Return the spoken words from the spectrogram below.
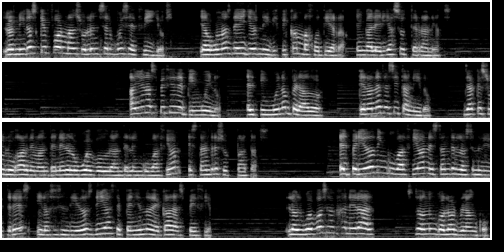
Los nidos que forman suelen ser muy sencillos, y algunos de ellos nidifican bajo tierra, en galerías subterráneas. Hay una especie de pingüino, el pingüino emperador, que no necesita nido, ya que su lugar de mantener el huevo durante la incubación está entre sus patas. El periodo de incubación está entre los 33 y los 62 días dependiendo de cada especie. Los huevos en general son de un color blanco,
